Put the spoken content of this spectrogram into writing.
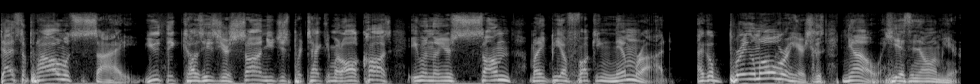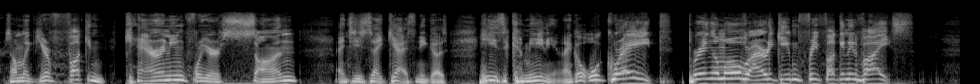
that's the problem with society. You think because he's your son, you just protect him at all costs, even though your son might be a fucking Nimrod. I go, bring him over here. She goes, no, he doesn't know I'm here. So I'm like, you're fucking caring for your son? And she's like, yes. And he goes, he's a comedian. I go, well, great. Bring him over. I already gave him free fucking advice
